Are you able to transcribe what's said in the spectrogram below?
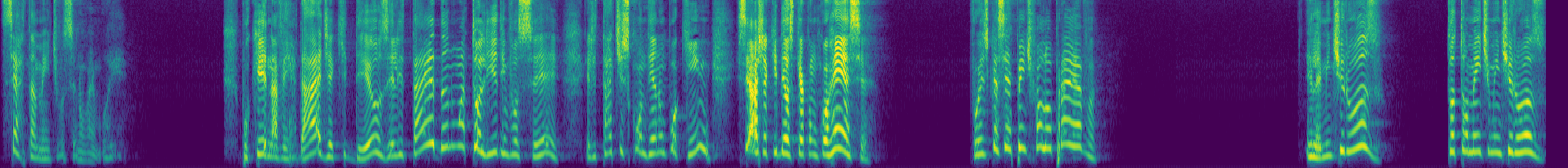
certamente você não vai morrer. Porque, na verdade, é que Deus ele está dando uma tolhida em você, ele está te escondendo um pouquinho. Você acha que Deus quer concorrência? Foi isso que a serpente falou para Eva. Ele é mentiroso, totalmente mentiroso.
